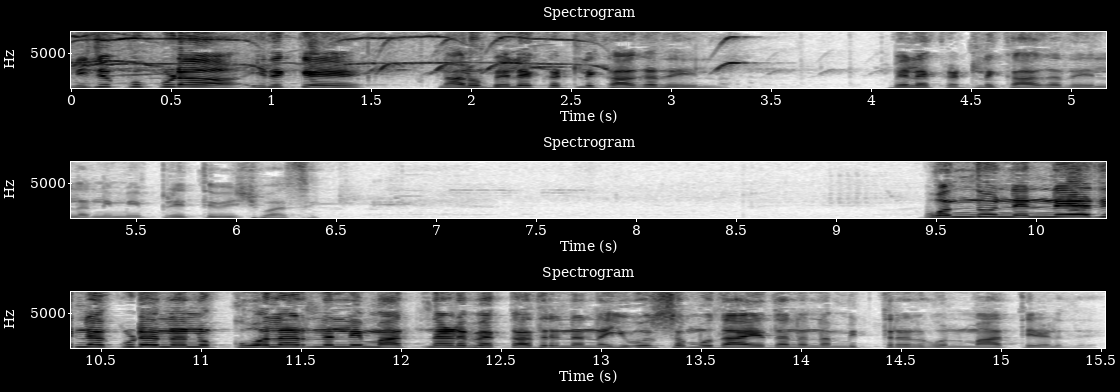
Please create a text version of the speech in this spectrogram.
ನಿಜಕ್ಕೂ ಕೂಡ ಇದಕ್ಕೆ ನಾನು ಬೆಲೆ ಕಟ್ಟಲಿಕ್ಕೆ ಆಗೋದೇ ಇಲ್ಲ. ಬೆಲೆ ಕಟ್ಟಲಿಕ್ಕೆ ಆಗೋದೇ ಇಲ್ಲ ನಿಮ್ಮ ಈ ಪ್ರೀತಿ ವಿಶ್ವಾಸಕ್ಕೆ. ಒಂದು ನಿನ್ನೆಯ ದಿನ ಕೂಡ ನಾನು ಕೋಲಾರ್ನಲ್ಲಿ ಮಾತನಾಡಬೇಕಾದ್ರೆ ನನ್ನ ಯುವ ಸಮುದಾಯದ ನನ್ನ ಮಿತ್ರರಿಗೊಂದು ಮಾತು ಹೇಳಿದೆ.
